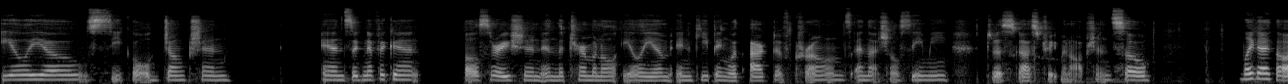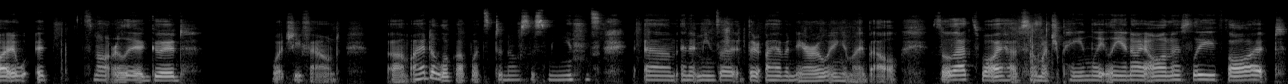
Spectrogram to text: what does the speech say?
ileocecal junction and significant ulceration in the terminal ileum in keeping with active Crohn's, and that she'll see me to discuss treatment options. So, like I thought, it, it's not really a good what she found. Um, I had to look up what stenosis means, um, and it means that there, I have a narrowing in my bowel. So that's why I have so much pain lately, and I honestly thought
